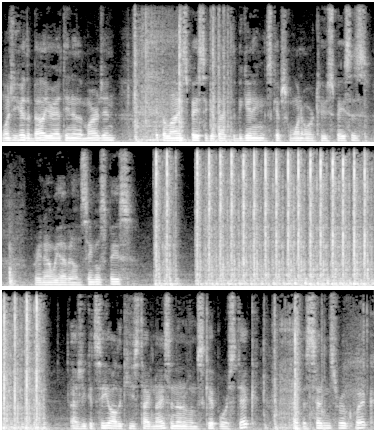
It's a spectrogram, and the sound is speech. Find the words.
Once you hear the bell, you're at the end of the margin. Hit the line space to get back to the beginning. It skips one or two spaces. Right now we have it on single space. As you can see, all the keys type nice and none of them skip or stick. Type a sentence real quick.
